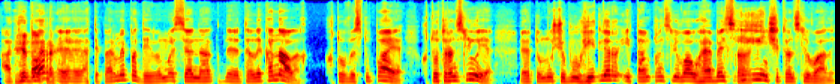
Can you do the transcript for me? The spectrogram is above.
А тепер, Гидотнику. е, а тепер ми подивимося на е, телеканалах, хто виступає, хто транслює. Е, Тому що був Гітлер, і там транслював Геббельс, Так. і інші транслювали.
